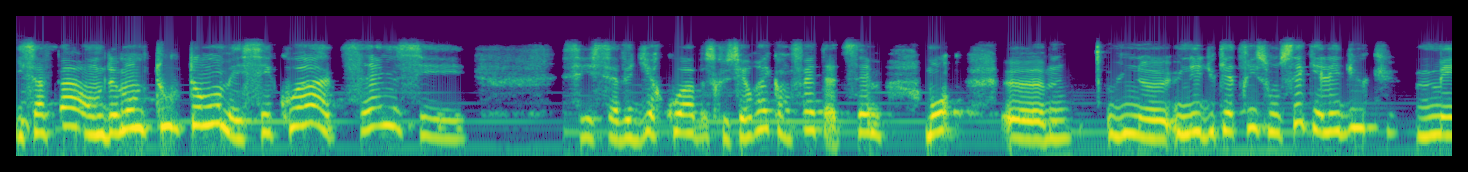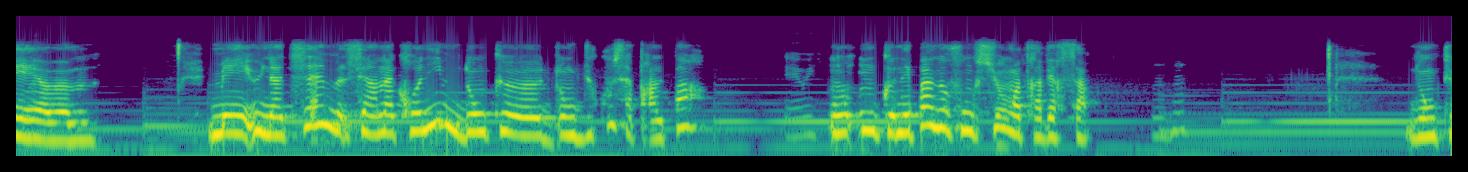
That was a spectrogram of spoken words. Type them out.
Ils savent pas. On me demande tout le temps mais c'est quoi ATSEM? C'est ça veut dire quoi? Parce que c'est vrai qu'en fait, ATSEM, bon, euh, une, éducatrice, on sait qu'elle éduque, mais, euh, mais une ATSEM, c'est un acronyme, donc, euh, donc du coup, ça parle pas. Eh on ne connaît pas nos fonctions à travers ça. Mhm. Donc,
